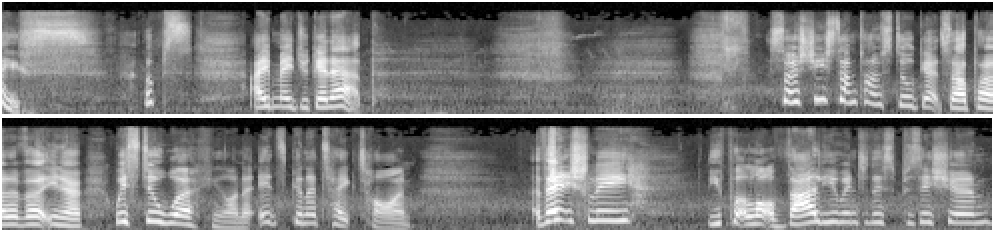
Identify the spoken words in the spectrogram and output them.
Nice. Oops, I made you get up. So she sometimes still gets up out of it, you know, we're still working on it. It's going to take time. Eventually, you put a lot of value into this position.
